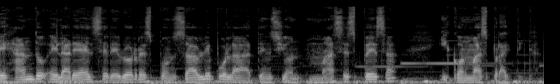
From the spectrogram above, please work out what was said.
dejando el área del cerebro responsable por la atención más espesa y con más práctica.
